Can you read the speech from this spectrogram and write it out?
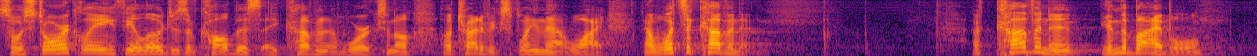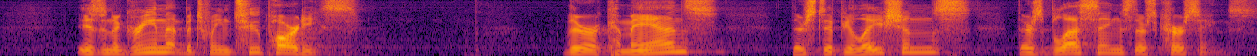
So, historically, theologians have called this a covenant of works, and I'll, I'll try to explain that why. Now, what's a covenant? A covenant in the Bible is an agreement between two parties. There are commands, there's stipulations, there's blessings, there's cursings.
